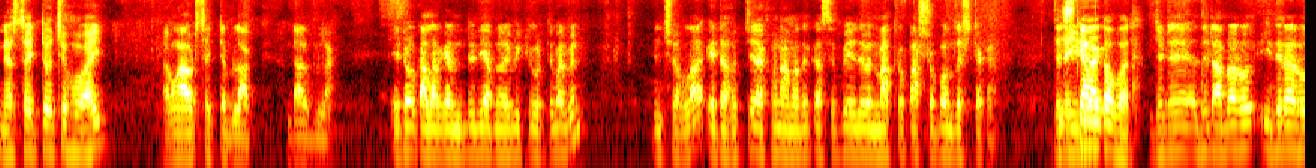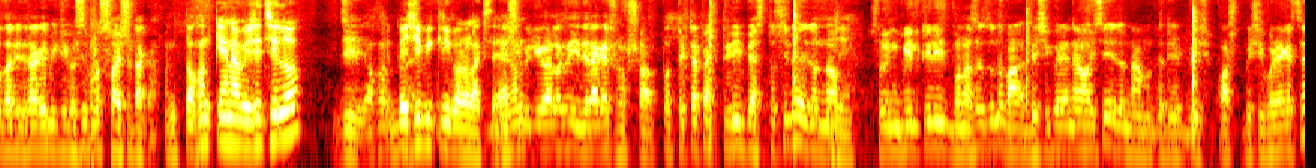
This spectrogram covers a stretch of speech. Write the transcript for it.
ইনার সাইডটা হচ্ছে হোয়াইট এবং আউটসাইডটা ব্ল্যাক ডার্ক ব্ল্যাক এটাও কালার গ্যারান্টি দিয়ে আপনারা বিক্রি করতে পারবেন। ইনশাল্লাহ এটা হচ্ছে এখন আমাদের কাছে পেয়ে যাবেন মাত্র পাঁচশো পঞ্চাশ টাকা। যেটা যেটা আমরা ঈদের আর রোজার ঈদের আগে বিক্রি করছি ছয়শো টাকা। মানে তখন কেনা বেশি ছিল জি এখন বেশি বিক্রি করা লাগছে। এখন বিক্রি করা লাগছে ঈদের আগে প্রত্যেকটা ফ্যাক্টরি ব্যস্ত ছিল এই জন্য জি। সুইং বিলটির ঈদ বোনাসের জন্য বেশি করে নেওয়া হয়েছে এই জন্য আমাদের রেট বেশি কস্ট বেশি পড়ে গেছে।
